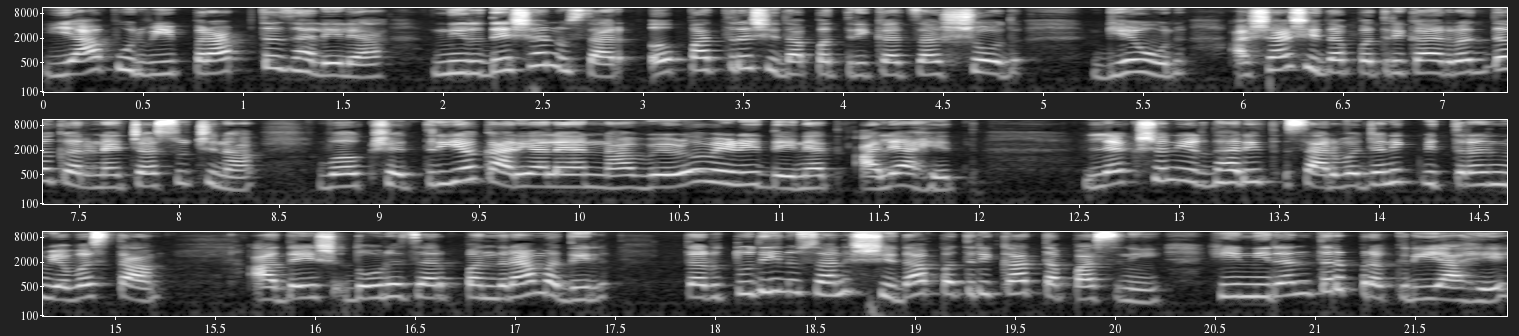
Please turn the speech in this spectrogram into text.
यापूर्वी प्राप्त झालेल्या निर्देशानुसार अपात्र शिधापत्रिकाचा शोध घेऊन अशा शिधापत्रिका रद्द करण्याच्या सूचना व क्षेत्रीय कार्यालयांना वेळोवेळी देण्यात आल्या आहेत. लक्ष निर्धारित सार्वजनिक वितरण व्यवस्था आदेश दोन हजार पंधरामधील तरतुदीनुसार शिधापत्रिका तपासणी ही निरंतर प्रक्रिया आहे.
